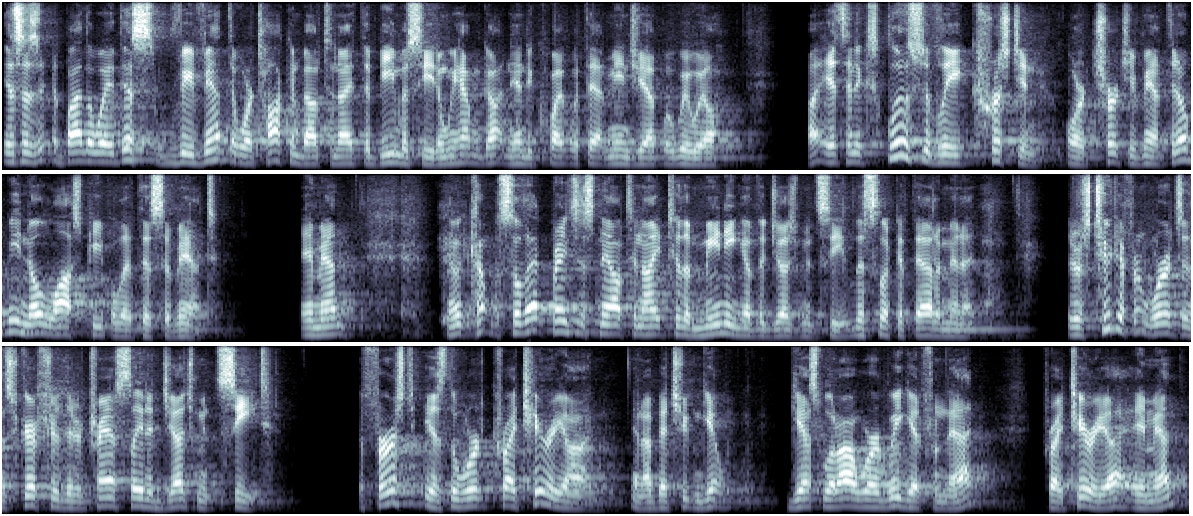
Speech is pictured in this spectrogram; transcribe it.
This is, by the way, this event that we're talking about tonight, the Bema seat, and we haven't gotten into quite what that means yet, but we will. Uh, it's an exclusively Christian or church event. There'll be no lost people at this event. Amen? So that brings us now tonight to the meaning of the judgment seat. Let's look at that a minute. There's two different words in Scripture that are translated judgment seat. The first is the word criterion, and I bet you can get, guess what our word we get from that criteria. Amen.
